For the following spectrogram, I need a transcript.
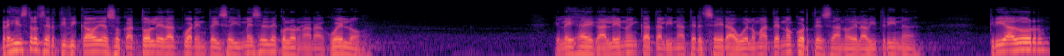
Registro certificado de Azocatol, edad 46 meses, de color naranjuelo. Es la hija de Galeno en Catalina III, abuelo materno cortesano de la vitrina. Criador,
